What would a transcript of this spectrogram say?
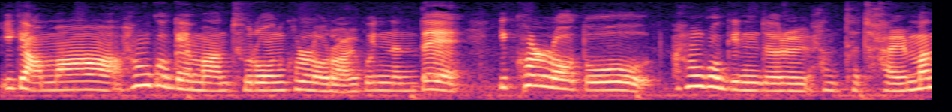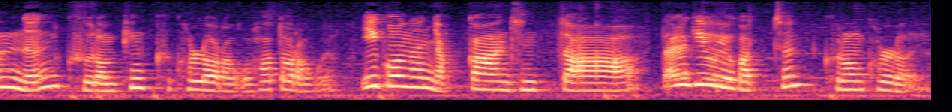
이게 아마 한국에만 들어온 컬러로 알고 있는데 이 컬러도 한국인들한테 잘 맞는 그런 핑크 컬러라고 하더라고요. 이거는 약간 진짜 딸기우유 같은 그런 컬러예요.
